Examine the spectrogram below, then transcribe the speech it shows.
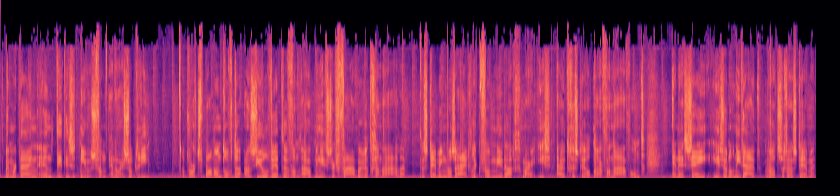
ik ben Martijn en dit is het nieuws van NOS op 3. Het wordt spannend of de asielwetten van oud-minister Faber het gaan halen. De stemming was eigenlijk vanmiddag, maar is uitgesteld naar vanavond. NSC is er nog niet uit wat ze gaan stemmen.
